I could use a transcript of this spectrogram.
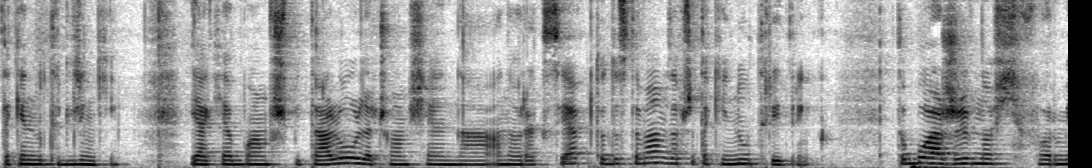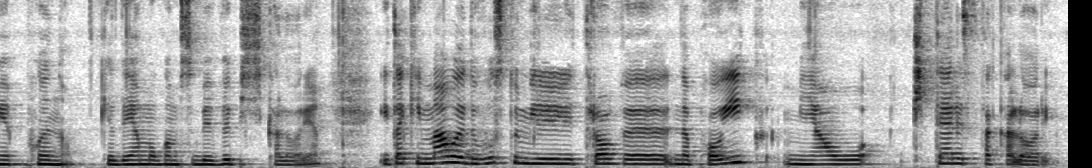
takie nutridrinki. Jak ja byłam w szpitalu, leczyłam się na anoreksję, to dostawałam zawsze taki nutridrink. To była żywność w formie płynu, kiedy ja mogłam sobie wypić kalorie. I taki mały 200 ml napoik miał 400 kalorii.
